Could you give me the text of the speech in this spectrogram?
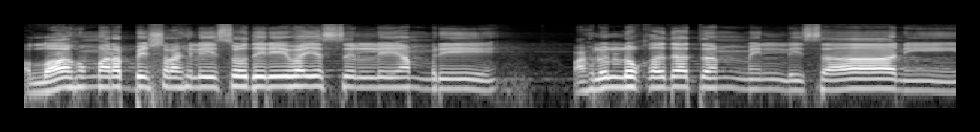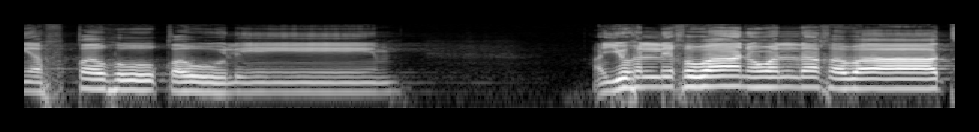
اللهم رب اشرح لي صدري ويسر لي أمري. واحلل عقدة من لساني يفقه قولي. أيها الإخوان والأخوات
